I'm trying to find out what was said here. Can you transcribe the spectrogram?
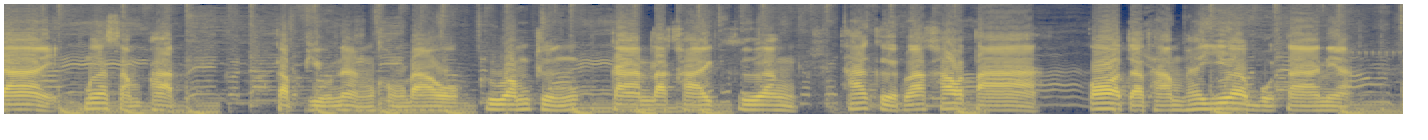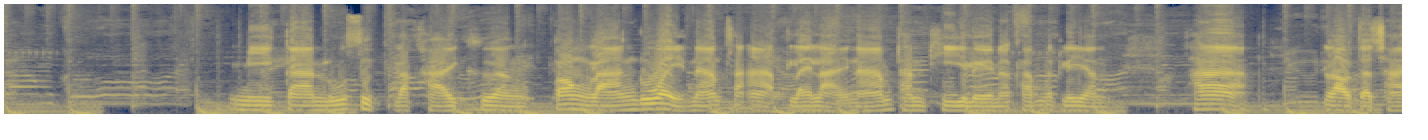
ได้เมื่อสัมผัสกับผิวหนังของเรา รวมถึงการระคายเคือง ถ้าเกิดว่าเข้าตา ก็จะทำให้เยื่อบุตาเนี่ยมีการรู้สึกระคายเคือง ต้องล้างด้วยน้ำสะอาดหลาย ๆ น้ำทันทีเลยนะครับ นักเรียน ถ้าเราจะใช้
